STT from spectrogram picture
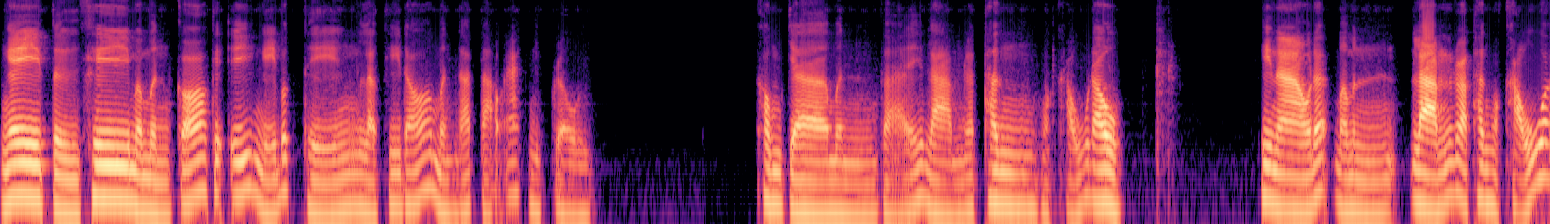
Ngay từ khi mà mình có cái ý nghĩ bất thiện là khi đó mình đã tạo ác nghiệp rồi. Không chờ mình phải làm ra thân hoặc khẩu đâu. Khi nào đó mà mình làm nó ra thân hoặc khẩu á,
